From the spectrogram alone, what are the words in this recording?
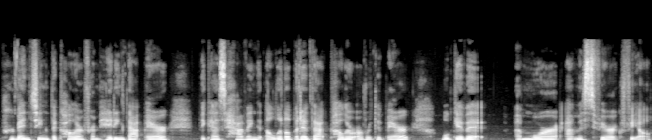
preventing the color from hitting that bear because having a little bit of that color over the bear will give it a more atmospheric feel.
